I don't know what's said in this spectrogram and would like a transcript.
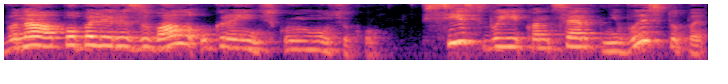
Вона популяризувала українську музику. Всі свої концертні виступи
